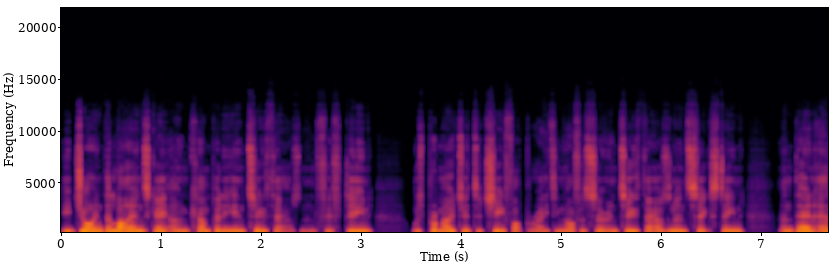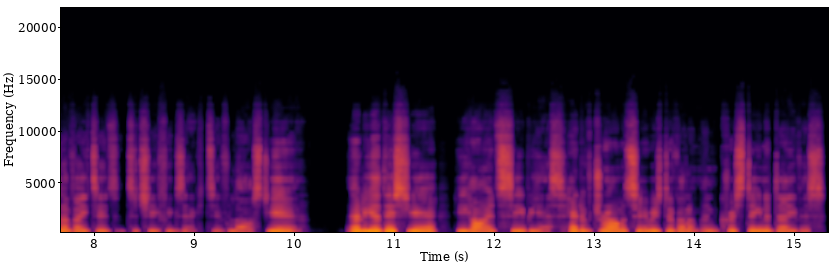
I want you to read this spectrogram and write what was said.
He joined the Lionsgate owned company in 2015, was promoted to Chief Operating Officer in 2016, and then elevated to Chief Executive last year. Earlier this year, he hired CBS Head of Drama Series Development Christina Davis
